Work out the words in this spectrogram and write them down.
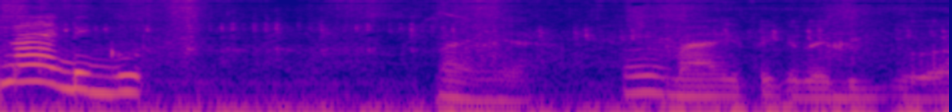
di gua. Nah ya. Hmm. Nah itu kita di gua.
